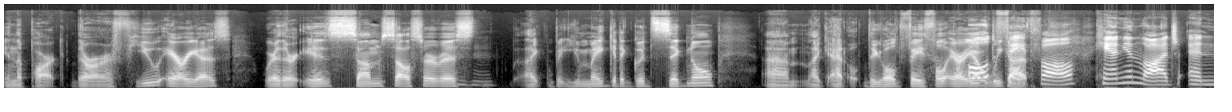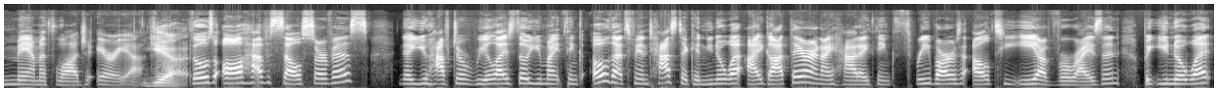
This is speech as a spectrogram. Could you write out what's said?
in the park. There are a few areas where there is some cell service, Mm-hmm. like, but you may get a good signal. Um, like at the Old Faithful area, Old we got Faithful, Canyon Lodge, and Mammoth Lodge area. yeah, Those all have cell service. Now you have to realize though, you might think, oh, that's fantastic. And you know what? I got there and I had, I think, three bars LTE of Verizon. But you know what?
